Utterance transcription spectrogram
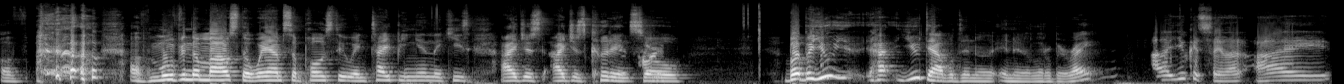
of of moving the mouse the way I'm supposed to and typing in the keys. I just I just couldn't. So, but but you you, you dabbled in a, in it a little bit, right? Uh, you could say that. I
